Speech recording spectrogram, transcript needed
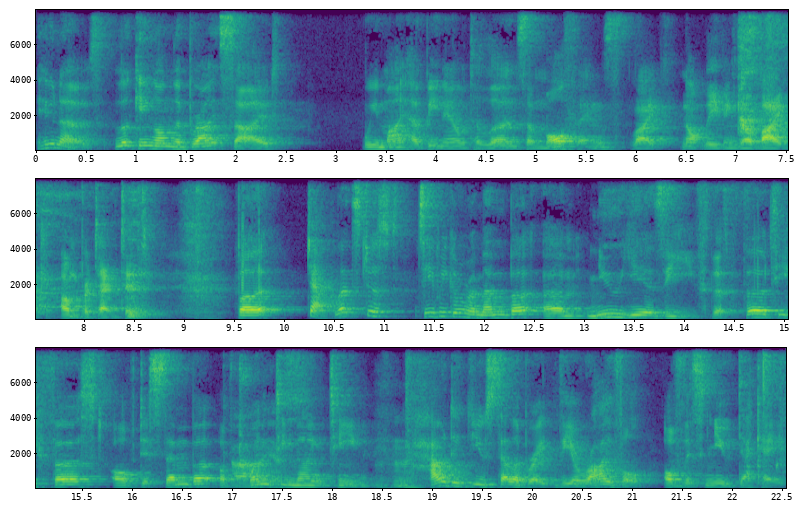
who knows? Looking on the bright side, we might have been able to learn some more things, like not leaving your bike unprotected. But, Jack, let's just see if we can remember um, New Year's Eve, the 31st of December of Ah, yes. 2019. How did you celebrate the arrival of this new decade?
